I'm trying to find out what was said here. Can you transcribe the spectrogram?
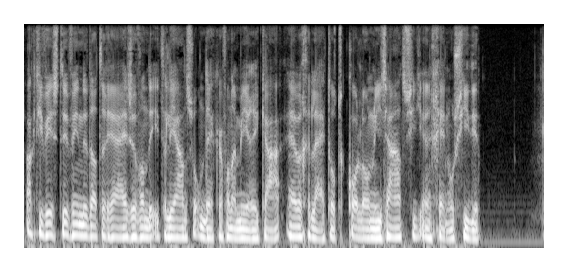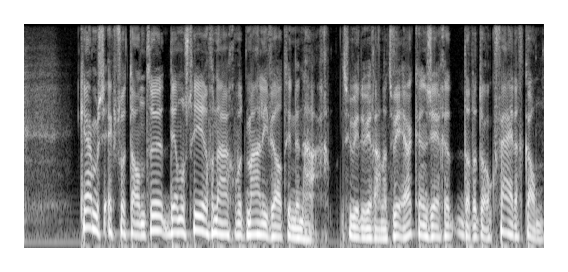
Activisten vinden dat de reizen van de Italiaanse ontdekker van Amerika... hebben geleid tot kolonisatie en genocide. Kermisexploitanten demonstreren vandaag op het Malieveld in Den Haag. Ze willen weer aan het werk en zeggen dat het ook veilig kan.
